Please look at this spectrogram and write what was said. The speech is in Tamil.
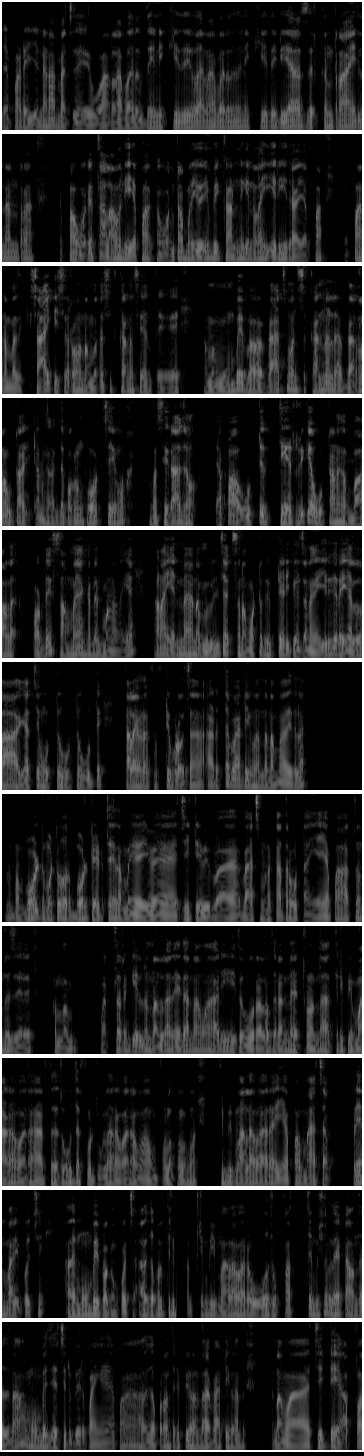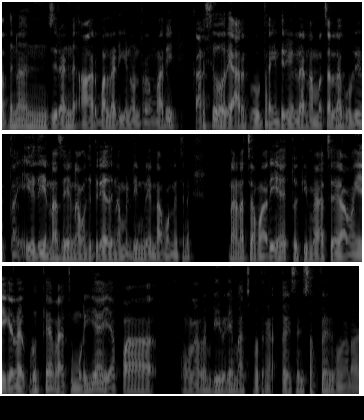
எப்பாடி என்னடா மேட்ச் வர வருது நிற்கிது வர வருது நிற்கிது டிஆர்எஸ் இருக்குன்றான் இல்லைன்றான் எப்பா ஒரே தலைவலி எப்பா ஒன்றரை மணி வரையும் போய் கண்ணுக்கு என்னெல்லாம் எரியுதுடா எப்பா எப்பா நம்ம சாய் கிஷோரும் நம்ம ரஷித் கானும் சேர்ந்து நம்ம மும்பை பேட்ஸ்மேன்ஸ் கண்ணில் விரல விட்டாடிட்டானுங்க இந்த பக்கம் கோட்ஸேவும் நம்ம சிராஜும் எப்பா விட்டு தெருக்க விட்டானுங்க பாலை. அப்படியே செம்மையாக கண்டெக்ட் பண்ணானுங்க. ஆனால் என்ன நம்ம வில் ஜாக்சனை மட்டும் 50 அடிக்க வச்சானுங்க. இருக்கிற எல்லா கேட்சையும் விட்டு விட்டு விட்டு தலைவனை 50 போட வச்சாங்க. அடுத்த பேட்டிங் வந்த நம்ம இதில் நம்ம போல்ட் மட்டும் ஒரு போல்ட் எடுத்து நம்ம ஜிடி பேட்ஸ்மேனை கதற விட்டாங்க. ஏப்பா அடுத்து அந்த நம்ம பட்லரும் கெல்லும் நல்லா நிதானமாக அறி இது ஓரளவுக்கு ரன் எடுத்துட்டு வந்தால் திருப்பி மழை வர அடுத்தது ரூதர் ஃபோர்ட் உள்ளார வர வாவும் புல புலமாக திருப்பி மழை வர எப்போ மேட்ச் அப்படியே மாறி போச்சு. அது மும்பை பக்கம் போச்சு. அதுக்கப்புறம் திருப்பி திரும்பி மழை வர ஒரு பத்து நிமிஷம் லேட்டாக வந்ததுன்னா மும்பை ஜெயிச்சுட்டு போயிருப்பாங்க. ஏப்பா அதுக்கப்புறம் திருப்பி வந்த பேட்டிங் வந்து நம்ம சீட்டு பதினஞ்சு ரன் ஆறு பால் அடிக்கணுன்ற மாதிரி கடைசி ஒரு யாருக்கு கொடுத்தாங்க தெரியும்ல? நம்ம செல்லக்குடி கொடுத்தாங்க. இது என்ன செய்ய நமக்கு தெரியாது. நம்ம டீம்ல என்ன பண்ணுச்சுன்னு நினச்ச மாதிரியே தூக்கி மேட்ச் அவங்க கையில கொடுக்க மேட்ச் முடிய எப்பா உங்களால விடிய விடிய மேட்ச் பார்த்துருக்கேன் தயவு செஞ்சு சப்ஸ்கிரைப் பண்ணடா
